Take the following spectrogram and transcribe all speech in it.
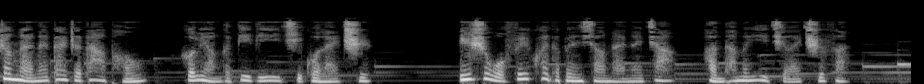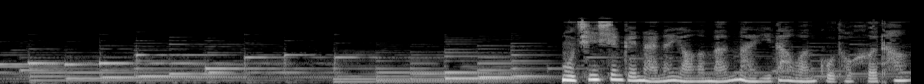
让奶奶带着大鹏。”和两个弟弟一起过来吃，于是我飞快的奔向奶奶家，喊他们一起来吃饭。母亲先给奶奶舀了满满一大碗骨头和汤，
